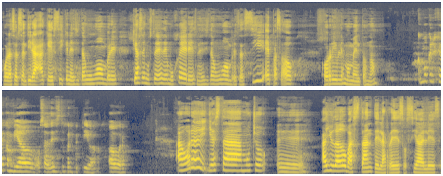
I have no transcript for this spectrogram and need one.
Por hacer sentir, ah, que sí, que necesitan un hombre. ¿Qué hacen ustedes de mujeres? Necesitan un hombre. O sea, sí he pasado horribles momentos, ¿no? ¿Cómo crees que ha cambiado, o sea, desde tu perspectiva ahora? Ahora ya está mucho, eh, ha ayudado bastante las redes sociales.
